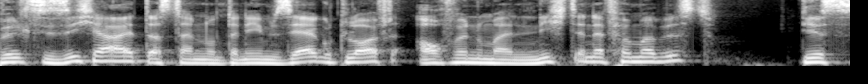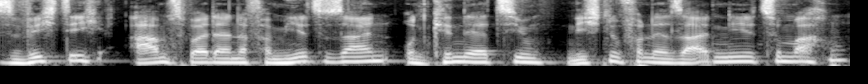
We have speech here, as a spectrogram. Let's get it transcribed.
willst die Sicherheit, dass dein Unternehmen sehr gut läuft, auch wenn du mal nicht in der Firma bist? Dir ist es wichtig, abends bei deiner Familie zu sein und Kindererziehung nicht nur von der Seitenlinie zu machen?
